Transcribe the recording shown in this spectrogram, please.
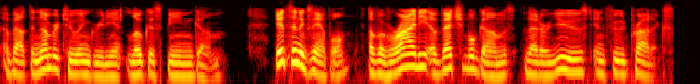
about the number two ingredient, locust bean gum. It's an example of a variety of vegetable gums that are used in food products.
